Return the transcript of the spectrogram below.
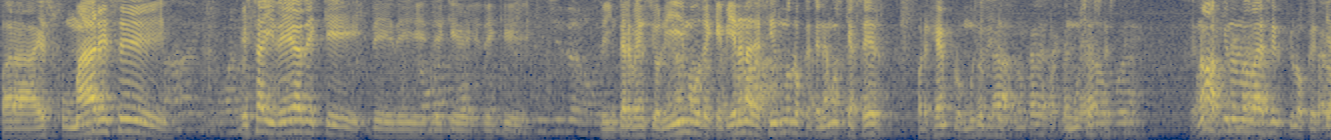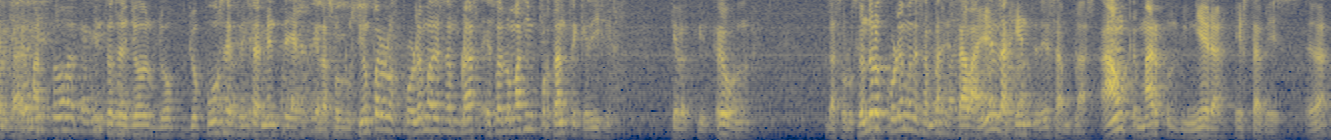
para esfumar ese, esa idea de que, de, de- de que, de que de intervencionismo, de que vienen a decirnos lo que tenemos que hacer. Por ejemplo, muchos dicen, porque muchos este, dicen, no, aquí no nos va a decir que lo que tiene que hacer Marcos. Entonces yo, yo, yo puse precisamente eso, que la solución para los problemas de San Blas, eso es lo más importante que dije, que, lo que creo, la solución de los problemas de San Blas estaba en la gente de San Blas, aunque Marcos viniera esta vez, ¿verdad?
